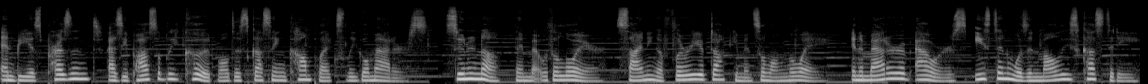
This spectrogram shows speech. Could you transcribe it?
and be as present as he possibly could while discussing complex legal matters. Soon enough, they met with a lawyer, signing a flurry of documents along the way. In a matter of hours, Easton was in Molly's custody,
